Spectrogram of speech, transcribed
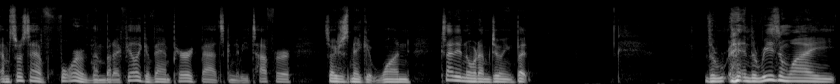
I'm supposed to have four of them, but I feel like a vampiric bat's going to be tougher, so I just make it one because I didn't know what I'm doing. But the and the reason why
